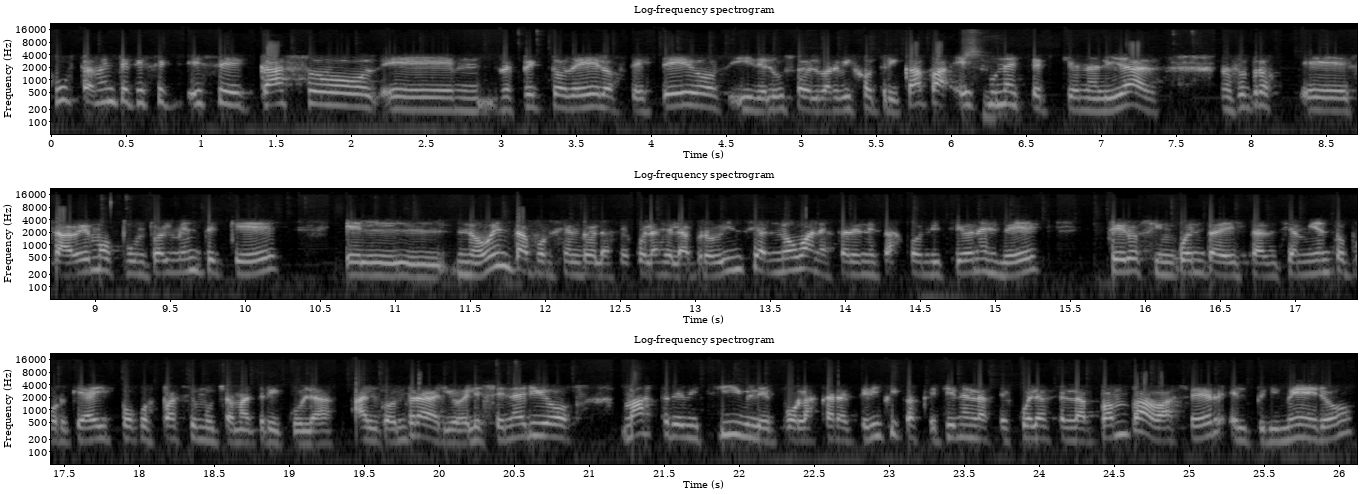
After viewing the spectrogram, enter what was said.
justamente que ese, ese caso eh, respecto de los testeos y del uso del barbijo tricapa es una excepcionalidad. Nosotros eh, sabemos puntualmente que el 90% de las escuelas de la provincia no van a estar en esas condiciones de 0,50 de distanciamiento porque hay poco espacio y mucha matrícula. Al contrario, el escenario más previsible por las características que tienen las escuelas en La Pampa va a ser el primero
